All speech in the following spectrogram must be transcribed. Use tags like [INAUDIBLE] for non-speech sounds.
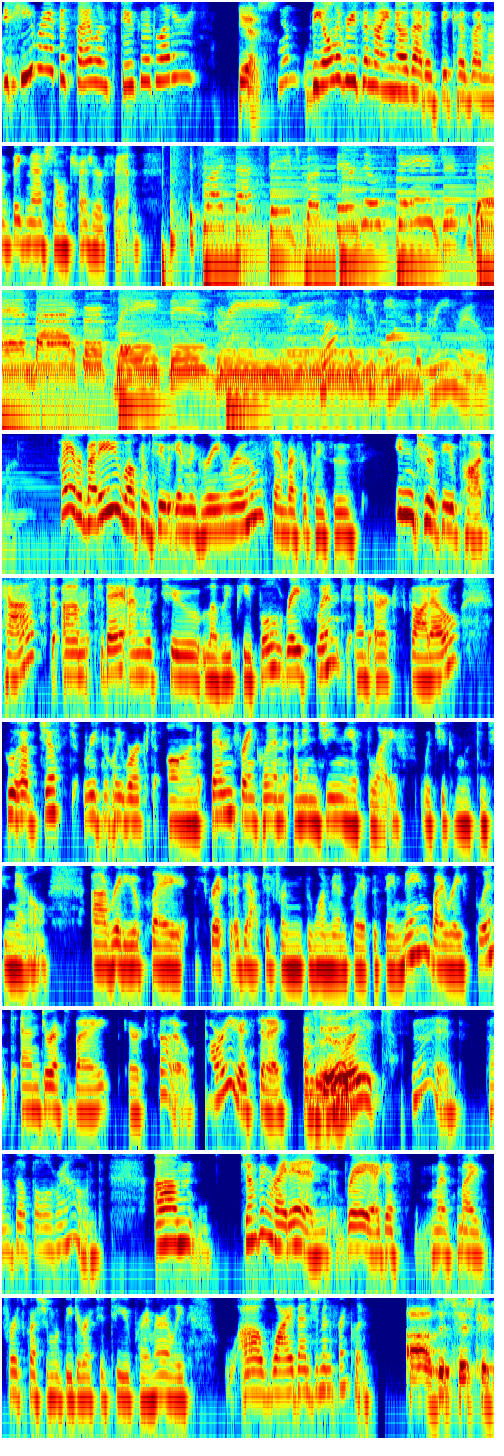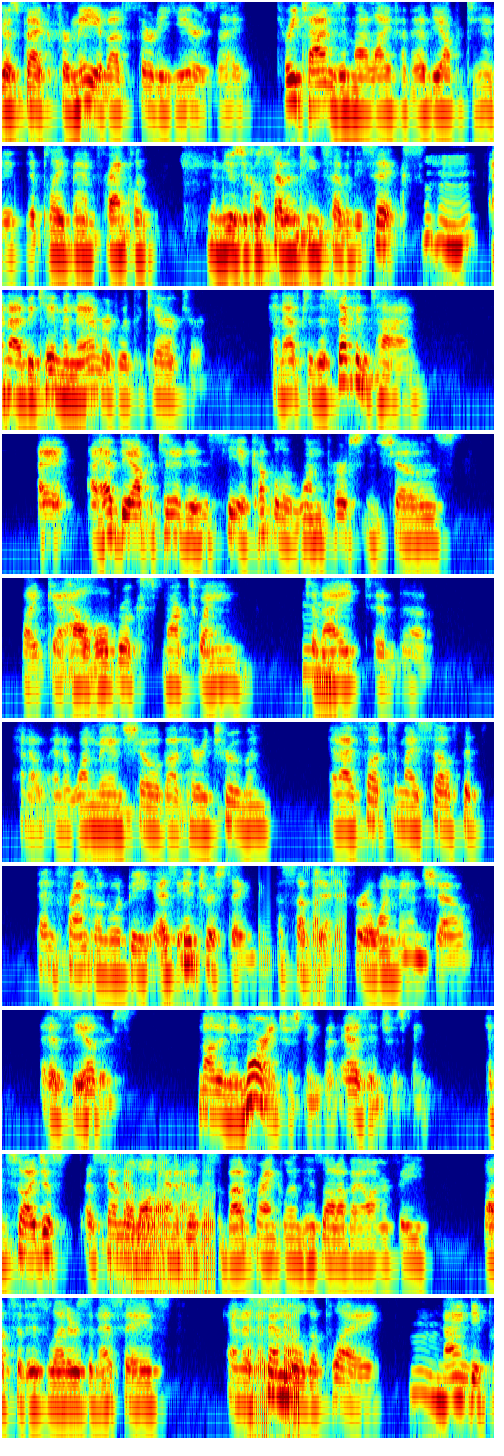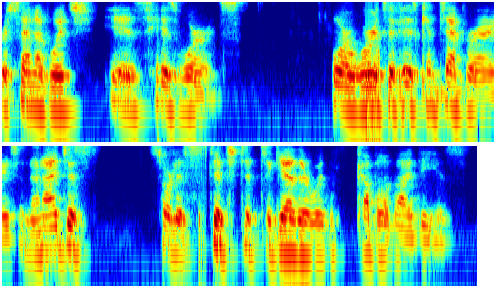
Did he write the Silence Dogood letters? Yes. The only reason I know that is because I'm a big National Treasure fan. It's like backstage, but there's no stage. It's the standby for places green room. Welcome to In the Green Room. Hi, everybody. Welcome to In the Green Room, Standby for Places interview podcast. Um, today, I'm with two lovely people, Ray Flint and Eric Scotto, who have just recently worked on Ben Franklin, An Ingenious Life, which you can listen to now. Uh, radio play script adapted from the one man play of the same name by Ray Flint and directed by Eric Scotto. How are you guys today? I'm Doing good. great. Good. Thumbs up all around. Um, jumping right in, Ray, I guess my, my first question would be directed to you primarily. Uh, why Benjamin Franklin? Uh, this history goes back for me about 30 years. I three times in my life I've had the opportunity to play Ben Franklin in the musical 1776. Mm-hmm. And I became enamored with the character. And after the second time, I I had the opportunity to see a couple of one-person shows like uh, Hal Holbrook's Mark Twain tonight and uh, and a, and a one-man show about Harry Truman. And I thought to myself that Ben Franklin would be as interesting a subject for a one-man show as the others. Not any more interesting, but as interesting. And so I just assembled all kind of books about Franklin, his autobiography, lots of his letters and essays, and assembled a play Mm. 90% of which is his words or words of his contemporaries. And then I just sort of stitched it together with a couple of ideas.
